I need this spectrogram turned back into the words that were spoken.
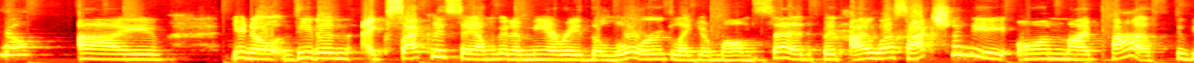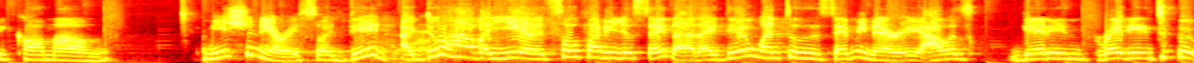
no i you know didn't exactly say i'm going to marry the lord like your mom said but i was actually on my path to become um, missionary. So I did. Oh, wow. I do have a year. It's so funny you say that. I did went to the seminary. I was getting ready to go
